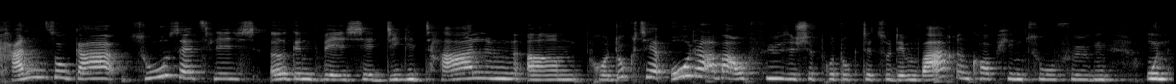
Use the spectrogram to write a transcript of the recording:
Kann sogar zusätzlich irgendwelche digitalen ähm, Produkte oder aber auch physische Produkte zu dem Warenkorb hinzufügen und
